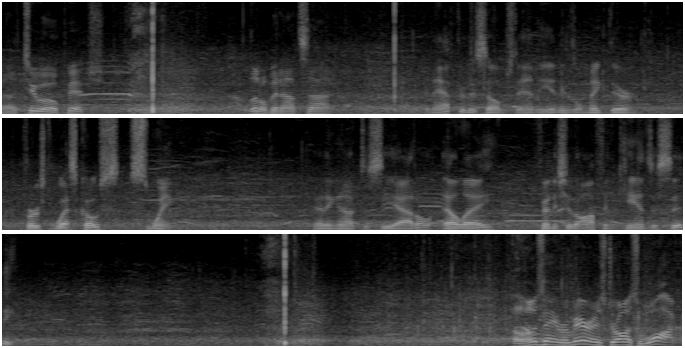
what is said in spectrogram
The 2 0 pitch. A little bit outside. And after this homestand, the Indians will make their first West Coast swing. Heading out to Seattle, LA, finish it off in Kansas City. Well, Jose Ramirez draws a walk,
